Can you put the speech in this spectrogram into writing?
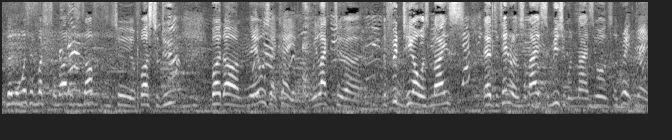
um, there wasn't much Somali stuff to, for us to do, but um, it was okay. You know. We liked uh, the food here was nice, the entertainment was nice, the music was nice. It was a great day.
